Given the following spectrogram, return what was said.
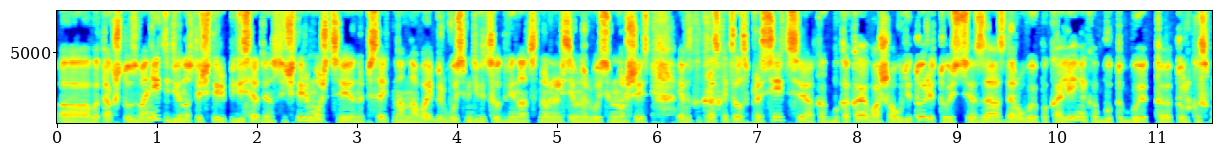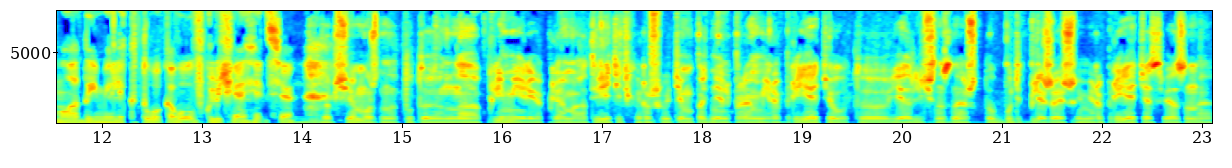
Э, вот так что звоните 94 50 94, можете написать нам на Viber 8 912 007 0806. Я вот как раз хотела спросить, э, как бы какая ваша аудитория, то есть за здоровое поколение, как будто бы это только с молодыми, или кто, кого вы включаете? Вообще можно тут на примере прямо ответить. Хорошую тему подняли про мероприятие. Вот я лично знаю, что будет ближайшее мероприятие, связанное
